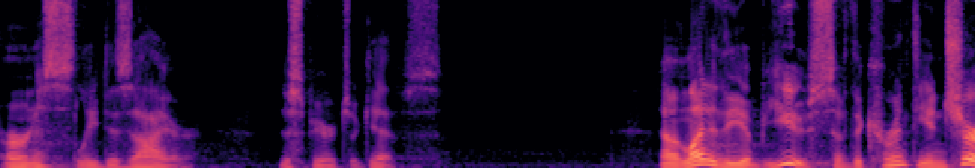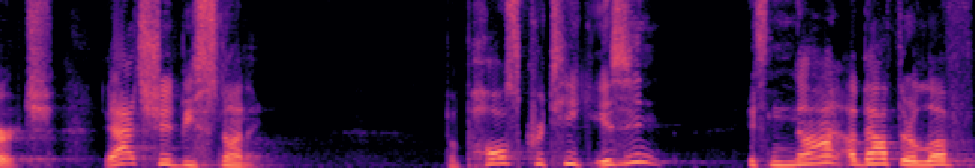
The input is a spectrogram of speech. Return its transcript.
earnestly desire the spiritual gifts. Now, in light of the abuse of the Corinthian church, that should be stunning. But Paul's critique isn't, it's not about their love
